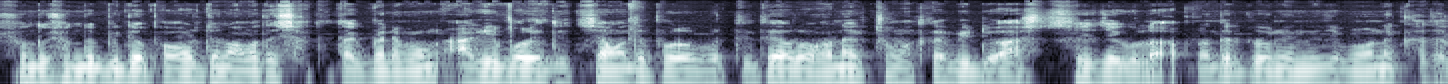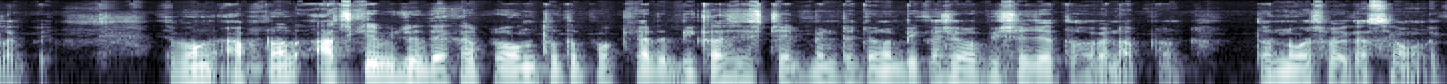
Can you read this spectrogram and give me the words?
সুন্দর সুন্দর ভিডিও পাওয়ার জন্য আমাদের সাথে থাকবেন এবং আগেই বলে দিচ্ছি, আমাদের পরবর্তীতে আরও অনেক চমৎকার ভিডিও আসছে যেগুলো আপনাদের দৈনন্দিন জীবনে অনেক কাজে লাগবে। এবং আপনার আজকের ভিডিও দেখার পর অন্তত পক্ষে আর বিকাশ স্টেটমেন্টের জন্য বিকাশের অফিসে যেতে হবে না আপনার। ধন্যবাদ সবাইকে, আসসালামু আলাইকুম।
